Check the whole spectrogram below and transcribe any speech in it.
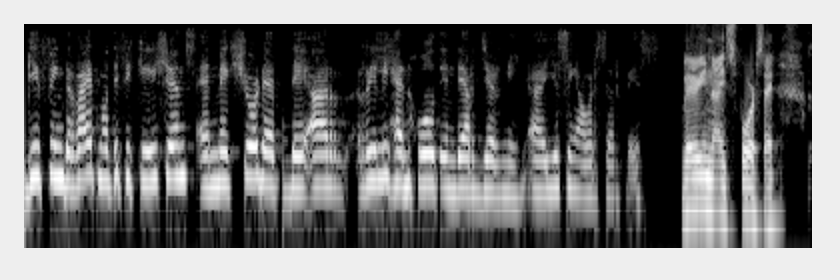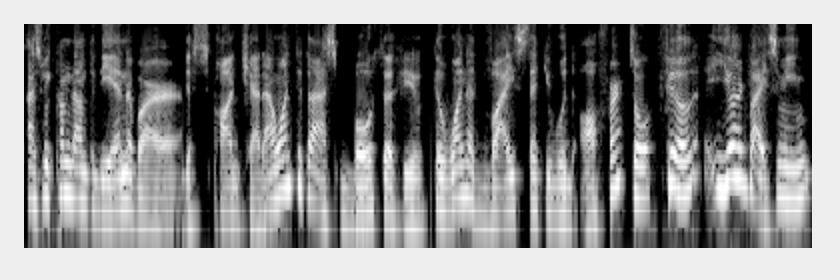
giving the right notifications and make sure that they are really handhold in their journey uh, using our service. Very nice foresight. As we come down to the end of our this pod chat, I wanted to ask both of you the one advice that you would offer. So, Phil, your advice. I mean,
